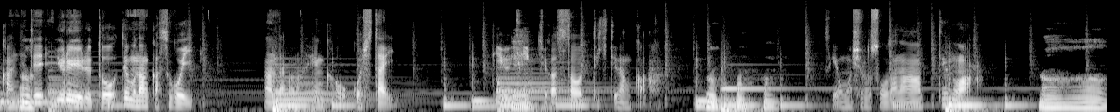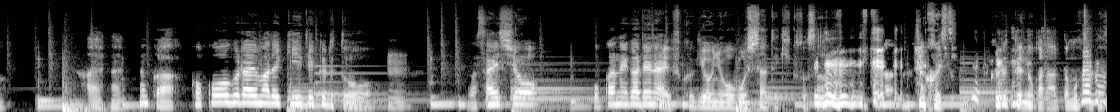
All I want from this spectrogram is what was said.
感じで、ゆるゆると、でもなんかすごい、なんだろうな、変化を起こしたいっていう気持ちが伝わってきて、なんか、うんうんうん。すげえ面白そうだなっていうのは、ああ。はいはい。なんか、ここぐらいまで聞いてくると、うん。まあ最初、お金が出ない副業に応募したって聞くとさ、狂ってんのかなって思ったけど。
